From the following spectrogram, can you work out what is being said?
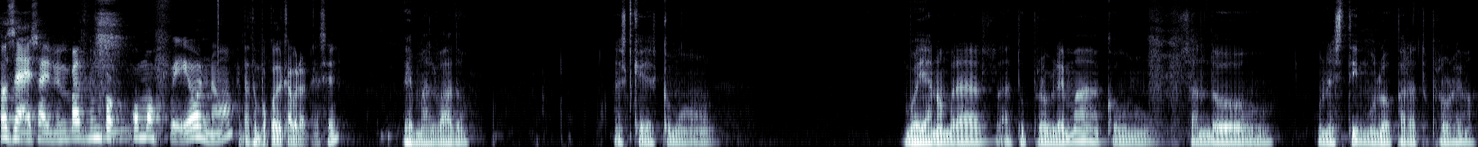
O sea, eso a mí me parece un poco como feo, ¿no? Me parece un poco de cabrones, ¿eh? de malvado. Es que es como... Voy a nombrar a tu problema con, usando un estímulo para tu problema.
